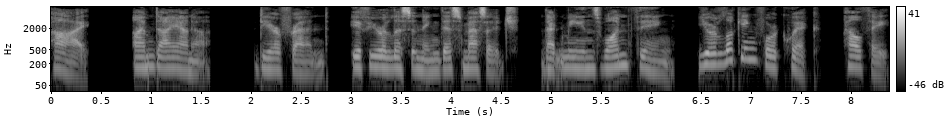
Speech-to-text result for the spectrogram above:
Hi. I'm Diana. Dear friend, if you're listening this message, that means one thing, you're looking for quick, healthy,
